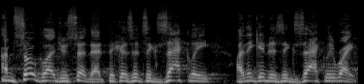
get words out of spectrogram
I'm so glad you said that because it's exactly, I think it is exactly right.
